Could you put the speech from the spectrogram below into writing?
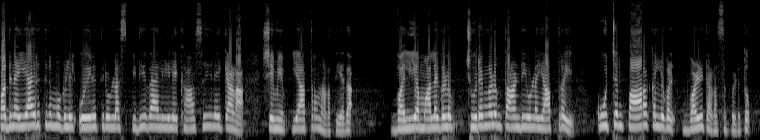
പതിനയ്യായിരത്തിനു മുകളിൽ ഉയരത്തിലുള്ള സ്പിതി വാലിയിലെ ഖാസയിലേക്കാണ് ഷമീം യാത്ര നടത്തിയത്. വലിയ മലകളും ചുരങ്ങളും താണ്ടിയുള്ള യാത്രയിൽ കൂറ്റൻ പാറക്കല്ലുകൾ വഴി തടസ്സപ്പെടുത്തും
